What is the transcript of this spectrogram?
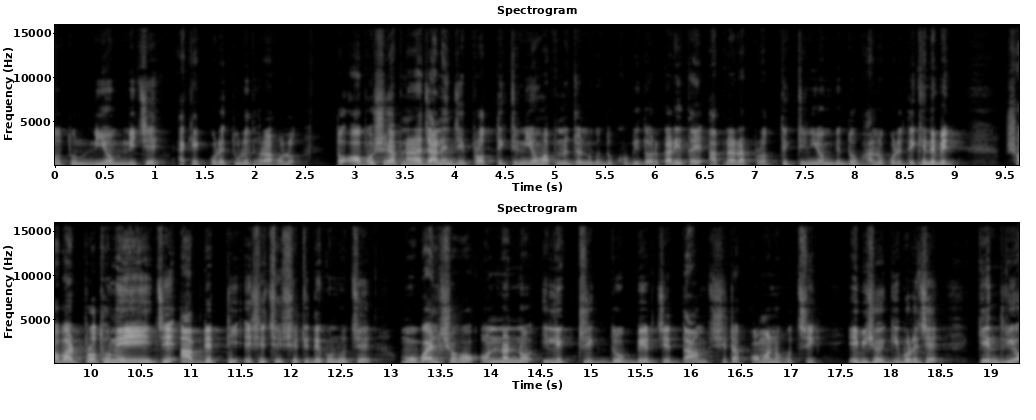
নতুন নিয়ম নিচে এক এক করে তুলে ধরা হলো। তো অবশ্যই আপনারা জানেন যে প্রত্যেকটি নিয়ম আপনার জন্য কিন্তু খুবই দরকারি, তাই আপনারা প্রত্যেকটি নিয়ম কিন্তু ভালো করে দেখে নেবেন। সবার প্রথমেই যে আপডেটটি এসেছে সেটি দেখুন হচ্ছে, মোবাইল সহ অন্যান্য ইলেকট্রিক দ্রব্যের যে দাম সেটা কমানো হচ্ছে। এই বিষয়ে কি বলেছে? কেন্দ্রীয়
